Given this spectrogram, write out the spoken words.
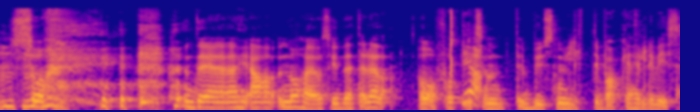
Mhm. Så det Ja, nå har jeg jo sydd etter det, da. Og fått Ja. liksom boosten litt tilbake, heldigvis.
